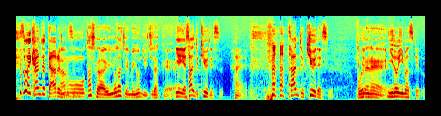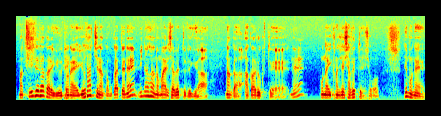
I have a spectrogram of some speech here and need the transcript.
そういう感情ってあるんですよ、あのー、確か与田ち今41だっけ？いやいや39です。はい。39です。俺でね。二度言いますけど、まあ、ついでだから言うとね与田っちなんかもこうやってね皆さんの前で喋ってる時はなんか明るくてね。こんないい感じで喋ってるでしょ、でもね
